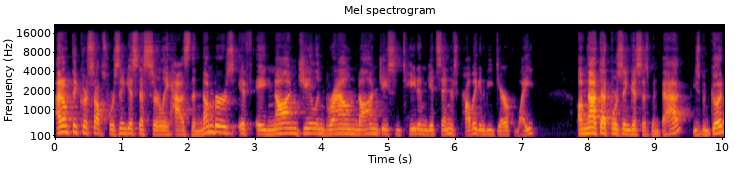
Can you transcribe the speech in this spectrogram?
I don't think Kristaps Porzingis necessarily has the numbers. If a non-Jaylen Brown, non-Jayson Tatum gets in, it's probably going to be Derrick White. Um, not that Porzingis has been bad; he's been good.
